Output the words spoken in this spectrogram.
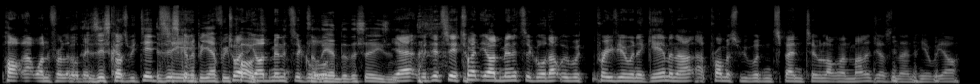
park that one for a little bit Is this because we did. Is this going to be every 20 pod odd minutes ago? till the end of the season? Yeah, we did say 20 odd minutes ago that we were previewing a game, and I, I promised we wouldn't spend too long on managers, and then here we are.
